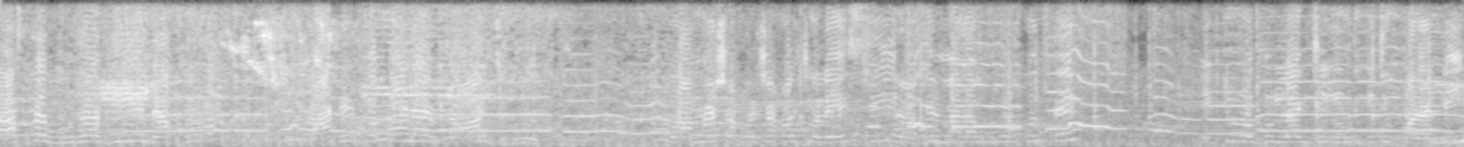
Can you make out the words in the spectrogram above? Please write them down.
রাস্তা দুধা দিয়ে দেখো, কাঠের দোকান আর গাছ ভর্তি। তো আমরা সকাল সকাল চলে এসেছি, রথের মেলা উপভোগ করতে। করার নেই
